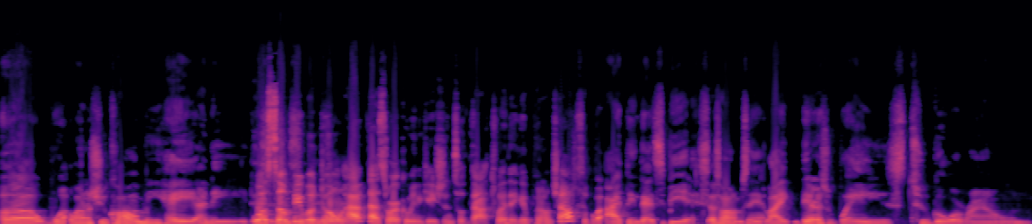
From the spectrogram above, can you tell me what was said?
Uh, wh- why don't you call me? Hey, I need. this, well, some people don't have that sort of communication, so that's why they get put on child support. But I think that's BS. That's all I'm saying. Like, there's ways to go around.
